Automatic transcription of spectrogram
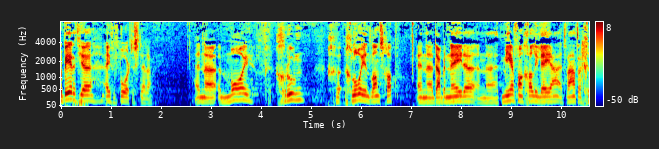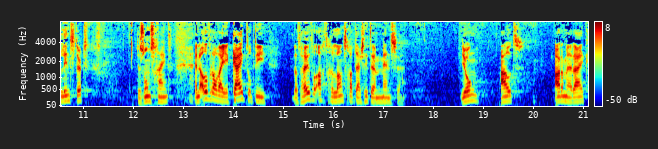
Probeer het je even voor te stellen. Een, een mooi, groen, glooiend landschap. En uh, daar beneden een, uh, het meer van Galilea. Het water glinstert. De zon schijnt. En overal waar je kijkt op die, dat heuvelachtige landschap, daar zitten mensen. Jong, oud, arm en rijk.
